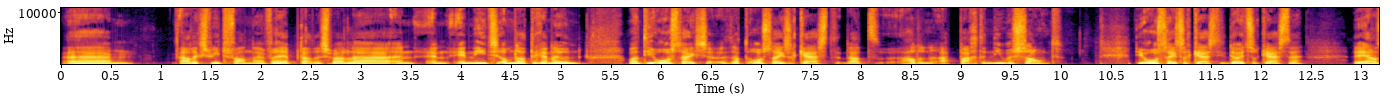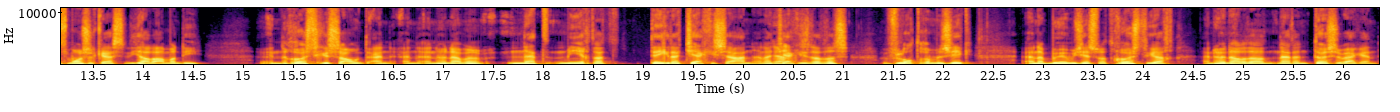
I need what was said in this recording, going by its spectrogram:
Um, ik zoiets van uh, verhip, dat is wel uh, een, een, een, iets om dat te gaan doen. Want die Oostenrijkse, dat Oostenrijkse orkest, dat had een aparte nieuwe sound. Die Oostenrijkse orkest, die Duitse orkesten, de Ernst Mos orkesten, die hadden allemaal die een rustige sound. En, en, en hun hebben net meer dat, tegen dat Tsjechische aan. En dat Ja. Tsjechische, dat is vlottere muziek. En dat Beumisch is wat rustiger. En hun hadden daar net een tussenweg in.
